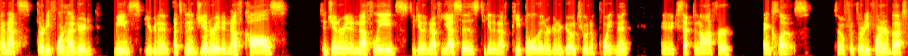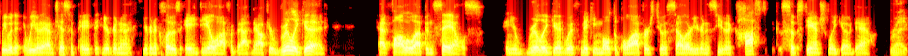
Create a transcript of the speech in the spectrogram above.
and that's 3400 means you're to that's to generate enough calls to generate enough leads to get enough yeses to get enough people that are to go to an appointment and accept an offer and close. So for 3400 bucks we would we would anticipate that you're to you're to close a deal off of that. Now if you're really good at follow up and sales and you're really good with making multiple offers to a seller you're going to see the cost substantially go down. Right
